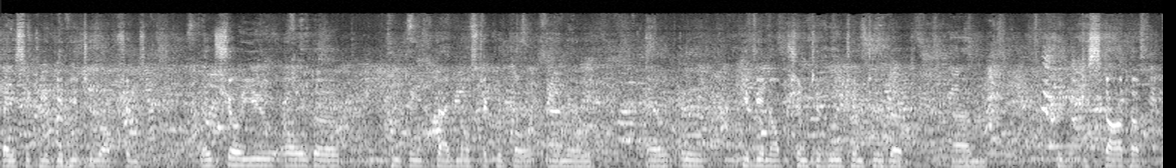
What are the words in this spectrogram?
basically give you two options. They'll show you all the complete diagnostic report and it'll, it'll, it'll give you an option to boot into the um, to the startup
